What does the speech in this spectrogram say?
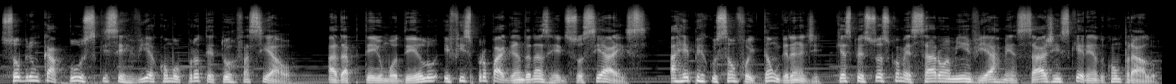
sobre um capuz que servia como protetor facial. Adaptei o modelo e fiz propaganda nas redes sociais. A repercussão foi tão grande que as pessoas começaram a me enviar mensagens querendo comprá-lo.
